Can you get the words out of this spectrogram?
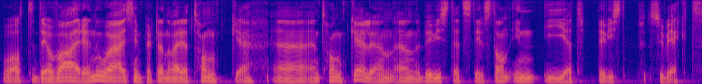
Og at det å være noe er simpelthen å være tanke, en tanke eller en, en bevissthetstilstand inn i et bevisst subjekt.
